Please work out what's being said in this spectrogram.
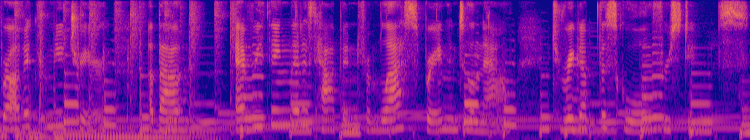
Dubravec from New Trier about everything that has happened from last spring until now to rig up the school for students.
